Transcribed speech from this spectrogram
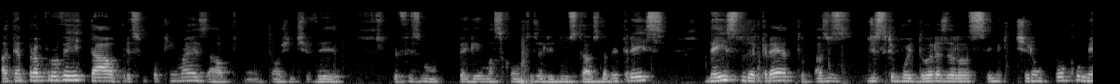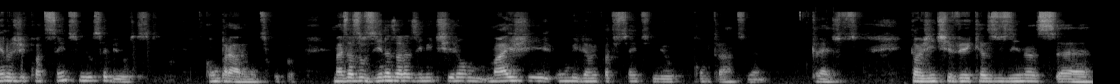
até para aproveitar o preço um pouquinho mais alto. Né? Então a gente vê, eu fiz um, peguei umas contas ali dos dados da B3, desde o decreto, as distribuidoras elas emitiram pouco menos de 400 mil CBIOS, compraram, né, desculpa. Mas as usinas elas emitiram mais de 1 milhão e 400 mil contratos, né, créditos. Então a gente vê que as usinas é,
